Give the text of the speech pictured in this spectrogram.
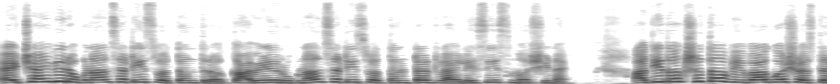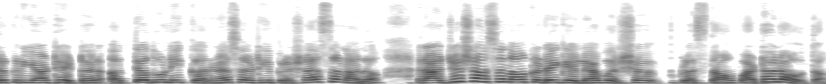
एच आय व्ही रुग्णांसाठी स्वतंत्र कावीळ रुग्णांसाठी स्वतंत्र डायलिसिस मशीन आहे. अतिदक्षता विभाग व शस्त्रक्रिया थिएटर अत्याधुनिक करण्यासाठी प्रशासनानं राज्य शासनाकडे गेल्या वर्ष प्रस्ताव पाठवला होता.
